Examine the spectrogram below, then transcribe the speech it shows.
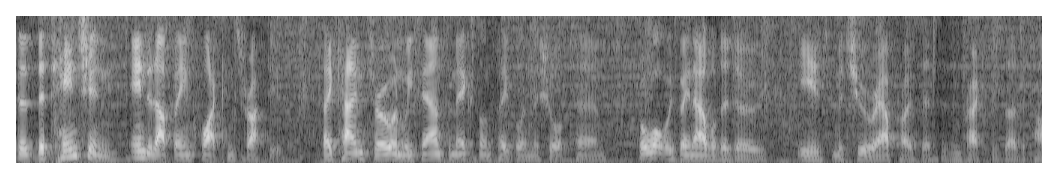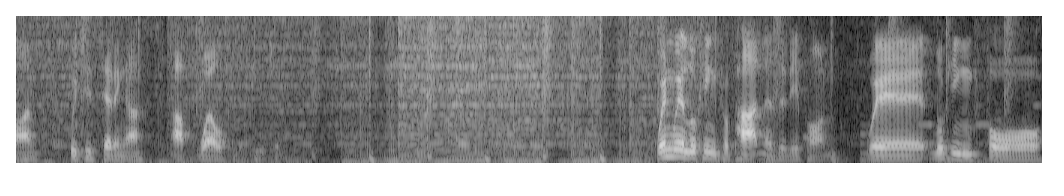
The, the tension ended up being quite constructive. They came through and we found some excellent people in the short term, but what we've been able to do is mature our processes and practices over time, which is setting us up well for the future. When we're looking for partners at Ippon, we're looking for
